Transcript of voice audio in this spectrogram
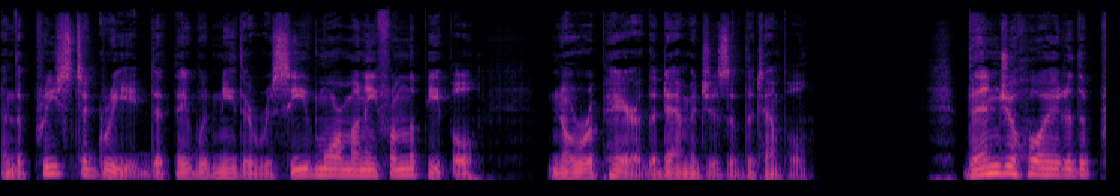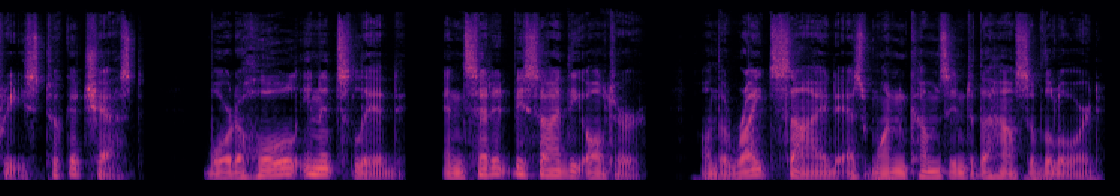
And the priests agreed that they would neither receive more money from the people, nor repair the damages of the temple. Then Jehoiada the priest took a chest, bored a hole in its lid, and set it beside the altar, on the right side as one comes into the house of the Lord.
